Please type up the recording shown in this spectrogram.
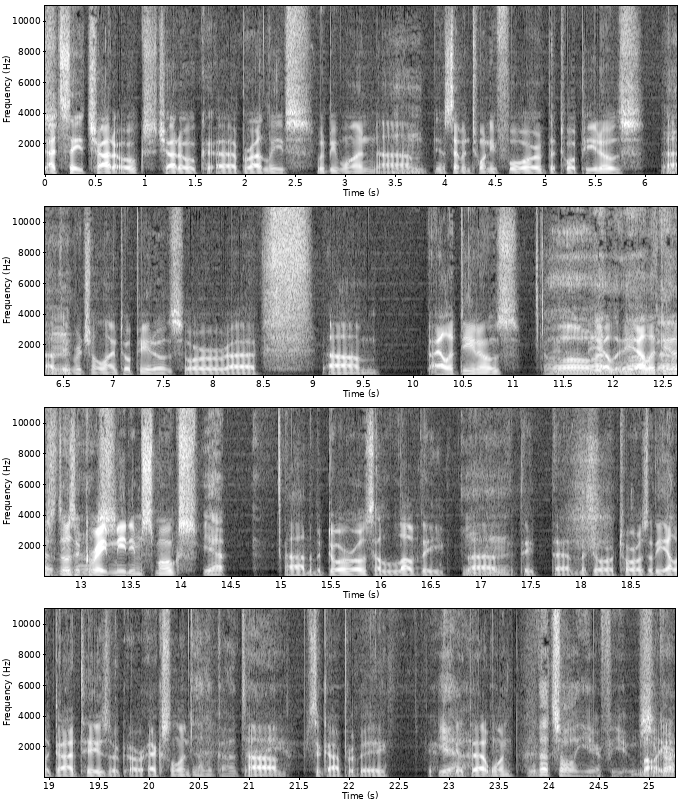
like I'd say Charter Oaks, Charter Oak uh, broadleafs would be one. Um, You know, 724, the torpedoes, uh, the Mhm. original line torpedoes, or uh, um, Aladinos. oh, the, Al- the love Aladinos. Those are great medium smokes. Yep. Uh, the Maduros, I love the uh, Mhm. the uh, Maduro Toros or the Elegantes are, are excellent. Elegante. Um, Cigar Privé, Yeah. get that one. well, that's all year for you. Well, Cigar yeah.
